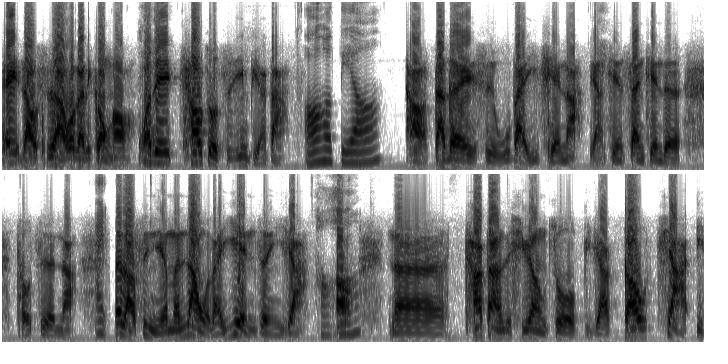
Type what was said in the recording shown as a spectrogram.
哎，老师啊，我跟你讲哈，我这操作资金比较大，哦对哦，好，大概是五百、一千呐，两千、三千的投资人呐。哎。那老师，你能不能让我来验证一下？好。好那他当然是希望做比较高价一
